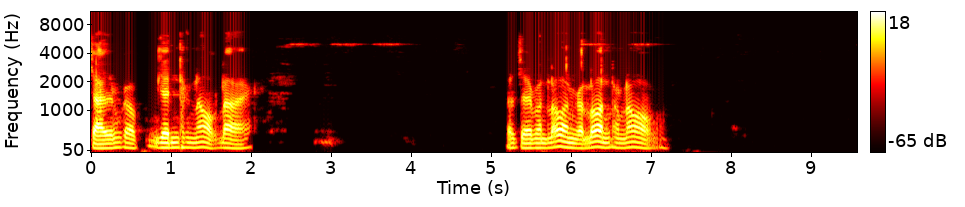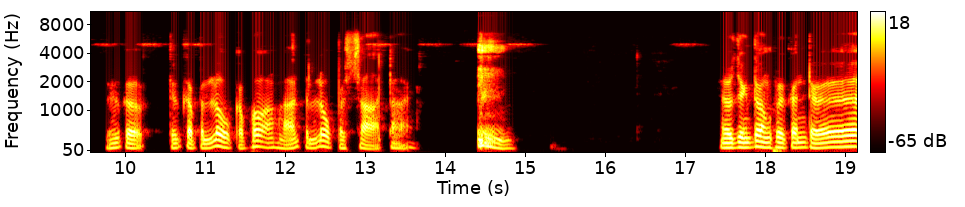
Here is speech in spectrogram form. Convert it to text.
ใจมันก็เย็นทั้งนอกได้ถ้าใจมันร้อนก็ร้อนทั้งนอก หรือก็ถึงกับเป็นโรคกับเพราะอาหารเป็นโรคประสาทได้ เราจึงต้องฝึกกันเถอะ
